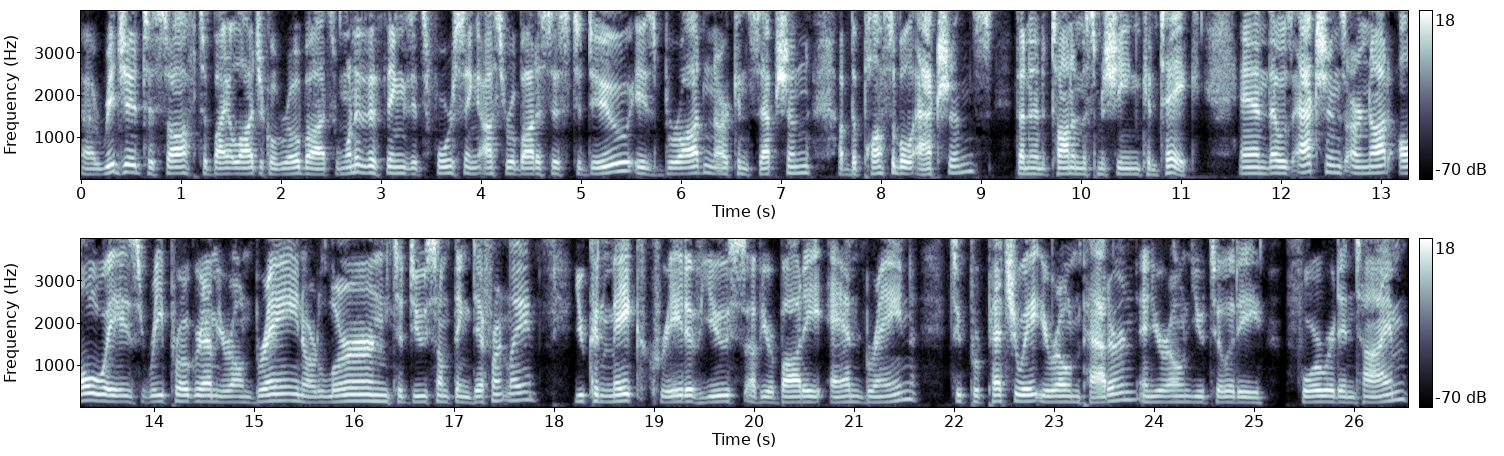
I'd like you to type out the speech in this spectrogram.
uh, rigid to soft to biological robots, one of the things it's forcing us roboticists to do is broaden our conception of the possible actions that an autonomous machine can take. And those actions are not always reprogram your own brain or learn to do something differently. You can make creative use of your body and brain to perpetuate your own pattern and your own utility forward in time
